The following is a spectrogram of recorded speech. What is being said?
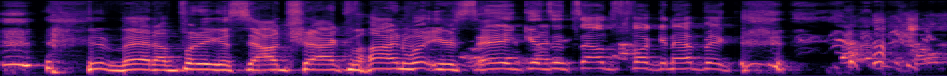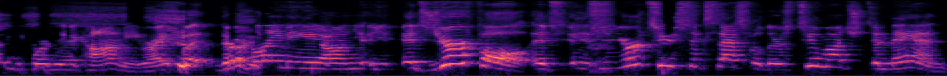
Man, I'm putting a soundtrack behind what you're saying because it sounds fucking epic. that would be healthy for the economy, right? But they're blaming it on you. It's your fault. It's, it's you're too successful. There's too much demand.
